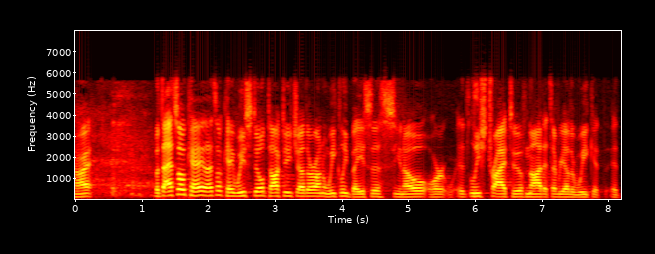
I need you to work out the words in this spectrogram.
All right? but that's okay. That's okay. We still talk to each other on a weekly basis, you know, or at least try to. If not, it's every other week at, at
